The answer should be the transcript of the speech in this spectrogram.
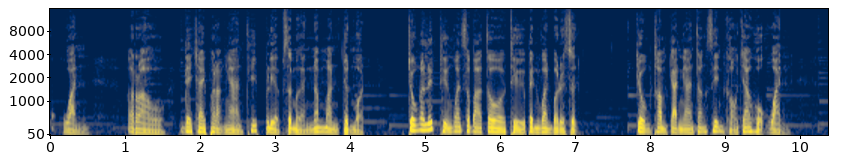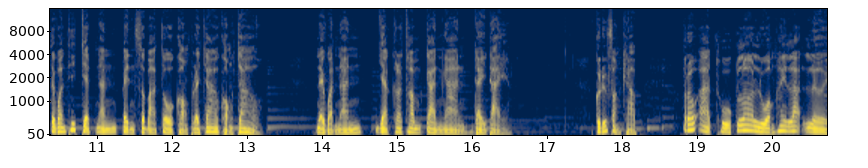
6 วัน เราได้ใช้พลังงานที่เปรียบเสมือนน้ำมันจนหมด จงระลึกถึงวันสบาโตถือเป็นวันบริสุทธิ์ จงทำการงานทั้งสิ้นของเจ้าหกวัน แต่วันที่7นั้นเป็นสบาโตของพระเจ้าของเจ้า ในวันนั้นอย่ากระทำการงานใด ๆ คุณผู้ฟังครับ เราอาจถูกล่อลวงให้ละเลย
